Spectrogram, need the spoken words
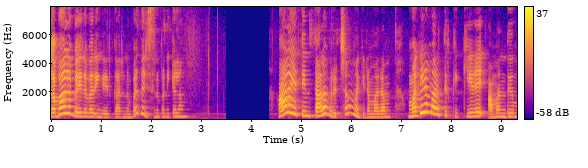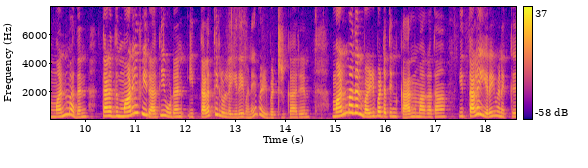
கபால பைரவர் இங்க இருக்காரு. நம்ம தரிசனம் பண்ணிக்கலாம். ஆலயத்தின் தல விருட்சம் மகிழ மரம். மகிழ மரத்திற்கு கீழே அமர்ந்து மன்மதன் தனது மனைவி ரதியுடன் இத்தலத்தில் உள்ள இறைவனை வழிபட்டிருக்காரு. மன்மதன் வழிபட்டத்தின் காரணமாக தான் இத்தல இறைவனுக்கு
